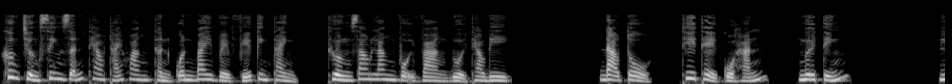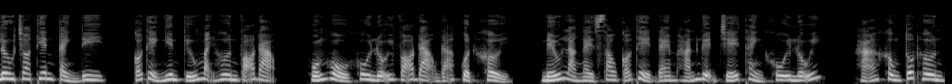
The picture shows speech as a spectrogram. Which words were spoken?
Khương Trường Sinh dẫn theo Thái Hoang Thần Quân bay về phía kinh thành, Thường Giao Lăng vội vàng đuổi theo đi. Đạo tổ, thi thể của hắn, ngươi tính lưu cho thiên cảnh đi, có thể nghiên cứu mạnh hơn võ đạo. Huống hồ khôi lỗi võ đạo đã quật khởi, nếu là ngày sau có thể đem hắn luyện chế thành khôi lỗi, há không tốt hơn?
